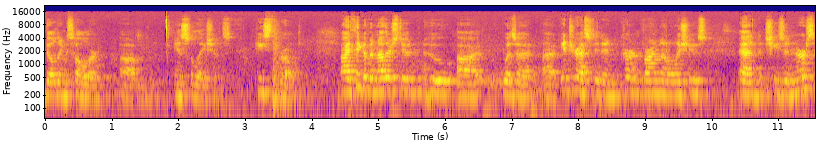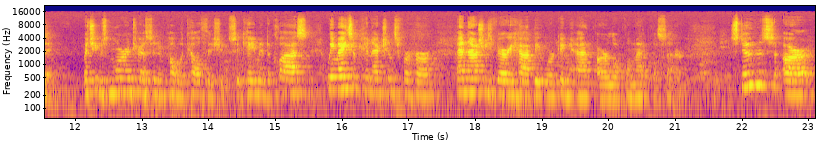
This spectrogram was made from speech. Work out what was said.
building solar um, installations. He's thrilled. I think of another student who uh, was uh, uh, interested in current environmental issues, and she's in nursing, but she was more interested in public health issues. She came into class, we made some connections for her, and now she's very happy working at our local medical center. Students are,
